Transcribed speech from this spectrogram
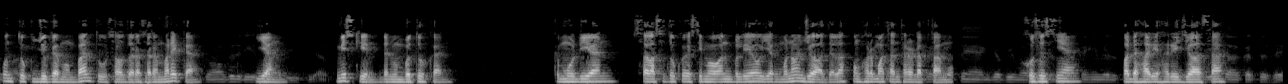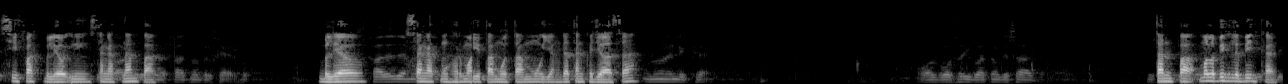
untuk juga membantu saudara-saudara mereka yang miskin dan membutuhkan. Kemudian, salah satu keistimewaan beliau yang menonjol adalah penghormatan terhadap tamu. Khususnya, pada hari-hari jalsa, sifat beliau ini sangat nampak Beliau sangat menghormati tamu-tamu yang datang ke jalsa. Tanpa melebih-lebihkan,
